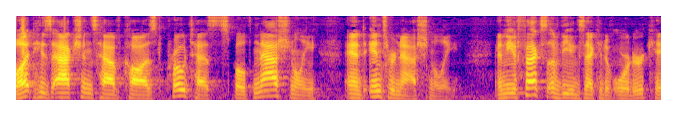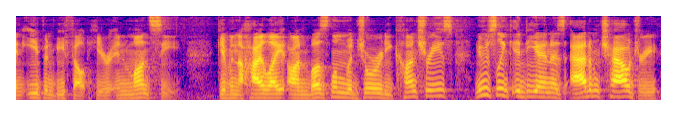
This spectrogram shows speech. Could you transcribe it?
But his actions have caused protests both nationally and internationally. And the effects of the executive order can even be felt here in Muncie. Given the highlight on Muslim majority countries, Newslink Indiana's Adam Chowdhury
